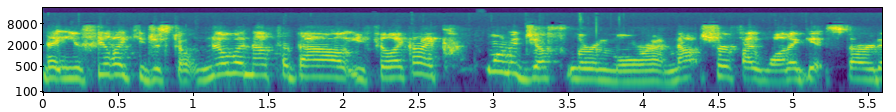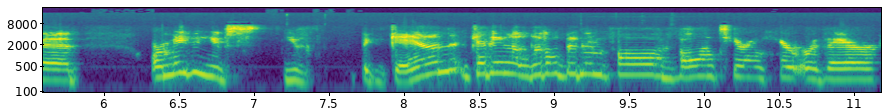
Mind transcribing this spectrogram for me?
that you feel like you just don't know enough about. You feel like, oh, I kind of want to just learn more. I'm not sure if I want to get started. Or maybe you've you've began getting a little bit involved, volunteering here or there,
